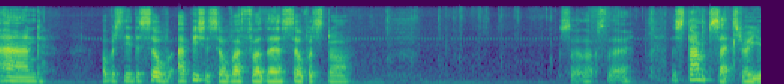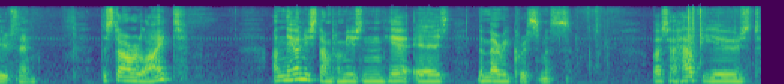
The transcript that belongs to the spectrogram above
And obviously the silver, a piece of silver for the silver star. So that's there. The stamp sets we're using. The Star of Light. And the only stamp I'm using here is the Merry Christmas. But I have used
